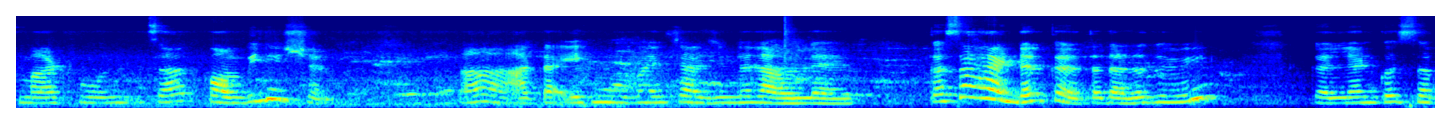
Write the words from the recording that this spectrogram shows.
स्मार्टफोनचा कॉम्बिनेशन हां आता एक मोबाईल चार्जिंगला लावलं आहे कसं हँडल करता दादा तुम्ही? कल्याण को सब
